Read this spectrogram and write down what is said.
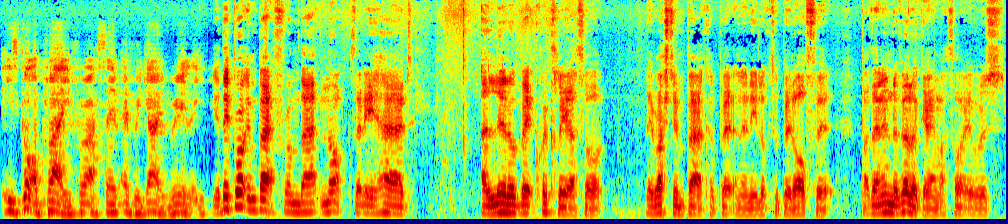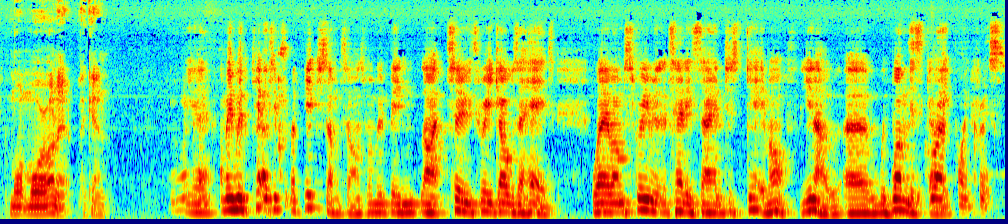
he's got to play for us every game, really. Yeah, they brought him back from that knock that he had a little bit quickly. I thought they rushed him back a bit, and then he looked a bit off it. But then in the Villa game, I thought it was more more on it again. Yeah, I mean we've kept him on the pitch sometimes when we've been like two, three goals ahead, where I'm screaming at the telly saying, "Just get him off." You know, um, we've won this game. Great point, Chris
